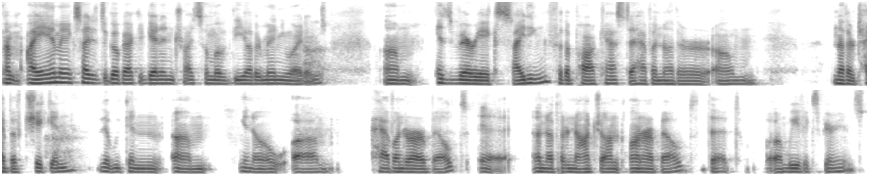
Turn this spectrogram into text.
I'm, I am excited to go back again and try some of the other menu items. Um, it's very exciting for the podcast to have another um, another type of chicken that we can um, you know um, have under our belt, uh, another notch on on our belt that um, we've experienced.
